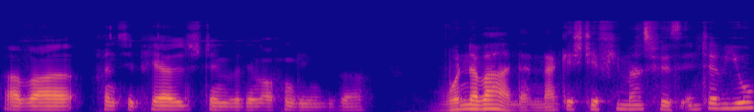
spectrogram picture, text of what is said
Aber prinzipiell stehen wir dem offen gegenüber. Wunderbar, dann danke ich dir vielmals fürs Interview.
